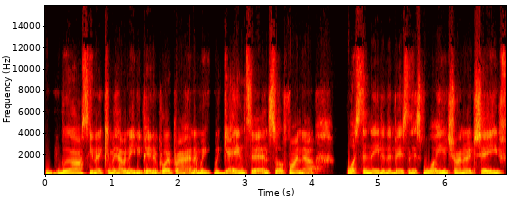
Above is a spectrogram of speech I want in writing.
we'll ask, you know, can we have an EVP and employer brand? And we we get into it and sort of find out what's the need of the business? What are you trying to achieve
